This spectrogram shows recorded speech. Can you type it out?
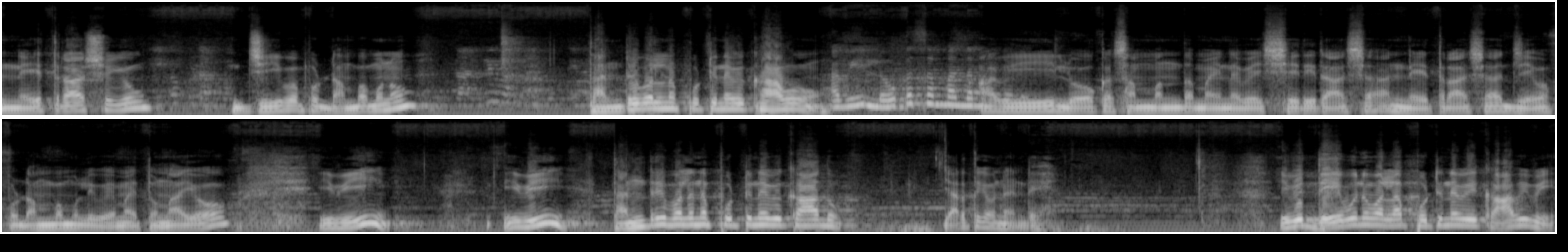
నేత్రాశయు జీవపు డంబమును తండ్రి వలన పుట్టినవి కావు. అవి లోక సంబంధం అవి లోక సంబంధమైనవే. శరీరాశ నేత్రాశ జీవపు డంబములు ఇవేమైతున్నాయో? ఇవి ఇవి తండ్రి వలన పుట్టినవి కాదు. జాగ్రత్తగా వినండి ఇవి దేవుని వల్ల పుట్టినవి కావివి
